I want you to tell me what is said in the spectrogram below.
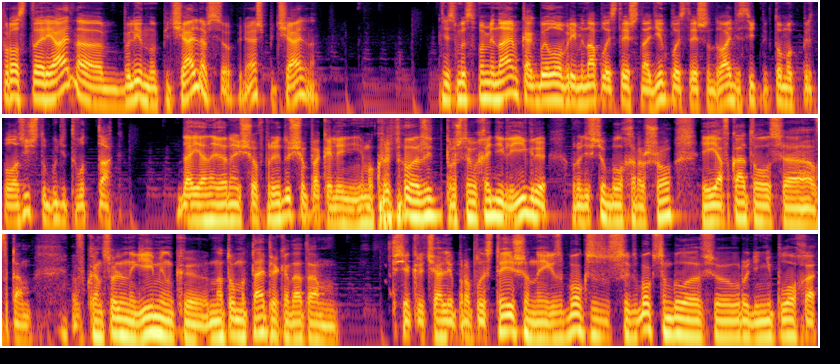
просто реально, блин, ну печально все, понимаешь, печально. Если мы вспоминаем, как было во времена PlayStation 1, PlayStation 2, действительно, кто мог предположить, что будет вот так? Да, я, наверное, еще в предыдущем поколении не мог предположить, потому что выходили игры, вроде все было хорошо, и я вкатывался в, там, в консольный гейминг на том этапе, когда там все кричали про PlayStation и Xbox. С Xbox было все вроде неплохо.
